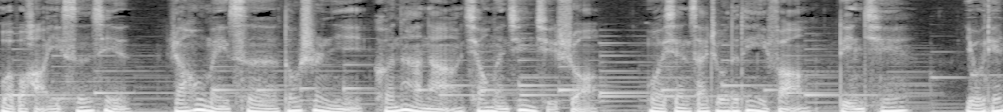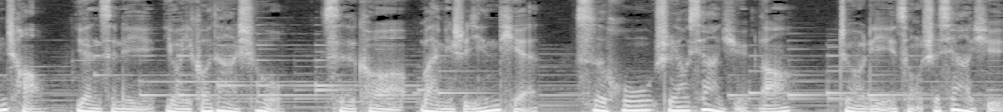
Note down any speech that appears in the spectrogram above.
我不好意思进，然后每次都是你和娜娜敲门进去说：“我现在住的地方临街，有点吵。院子里有一棵大树，此刻外面是阴天，似乎是要下雨了。”这里总是下雨，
